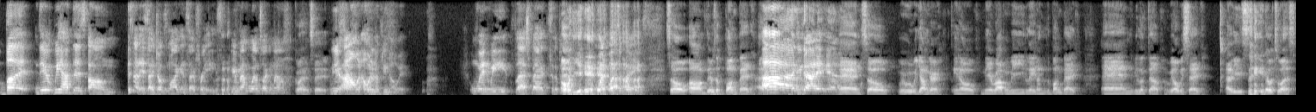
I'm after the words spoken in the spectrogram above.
But there, we have this. um It's not an inside joke. It's more like an inside phrase. You remember what I'm talking about? Go ahead, say it. Yeah, I don't. I want to know if you know it. When we flash back to the past. Oh yeah. What, what's the phrase? So um, there was a bunk bed. Ah, you got it. Yeah. And so when we were younger, you know, me and Robin, we laid under the bunk bed and we looked up. We always said, at least, you know, to us,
